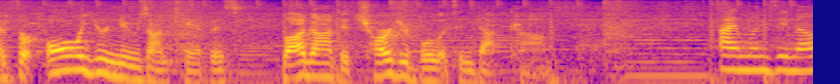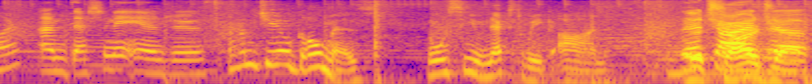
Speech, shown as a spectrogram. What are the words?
and for all your news on campus, log on to ChargerBulletin.com. I'm Lindsay Miller. I'm Deshane Andrews. I'm Gio Gomez, and we'll see you next week on The Charge Up.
